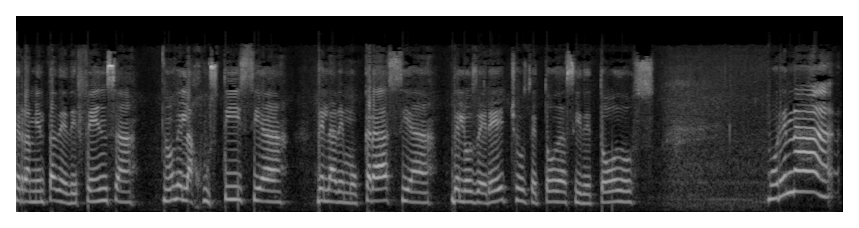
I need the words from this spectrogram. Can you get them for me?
herramienta de defensa, ¿no? De la justicia, de la democracia, de los derechos de todas y de todos. Morena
